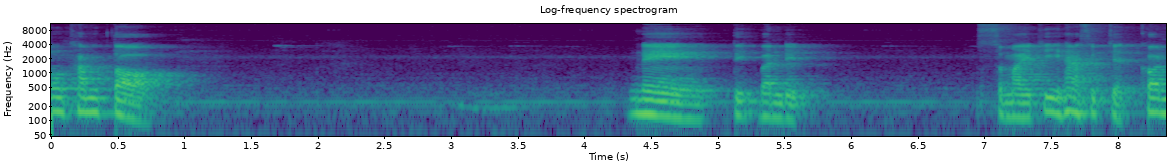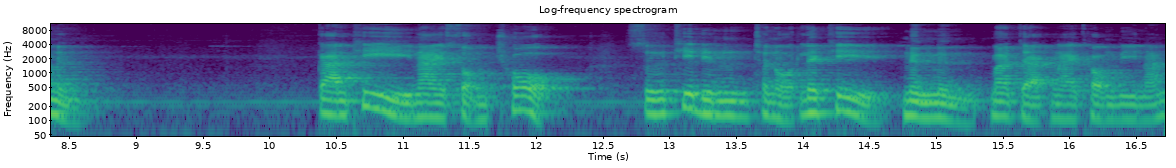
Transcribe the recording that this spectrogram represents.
งคำตอบ เนติบัณฑิต สมัยที่ 57 ข้อ 1 การที่นายสมโชค ซื้อที่ดินโฉนดเลขที่ 11 มาจากนายทองดีนั้น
